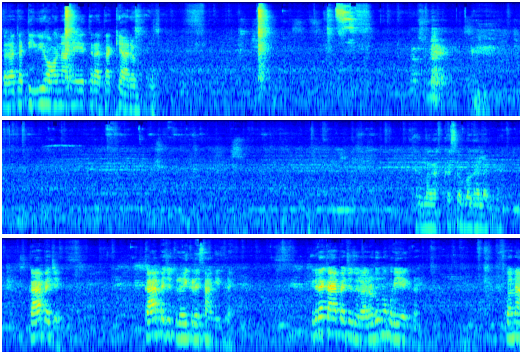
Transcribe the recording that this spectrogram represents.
तर आता टी व्ही ऑन आहे तर आता कॅरम पाहिजे तर बघा कसं बघायला लागलं काय पाहिजे? काय पाहिजे तुला इकडे सांग इकडे. इकडे काय पाहिजे तुला? रडू नको ये इकडे सोना.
